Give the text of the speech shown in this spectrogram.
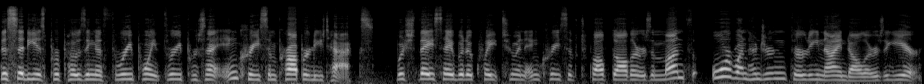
The city is proposing a 3.3% increase in property tax, which they say would equate to an increase of $12 a month or $139 a year.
